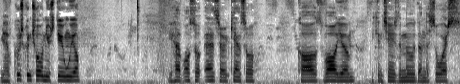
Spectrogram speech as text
You have cruise control on your steering wheel. You have also answer and cancel calls volume. You can change the mood on the source.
